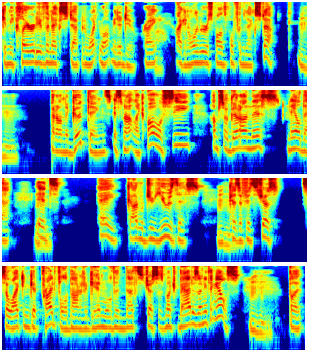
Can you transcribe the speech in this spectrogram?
Give me clarity of the next step and what you want me to do, right? Wow. I can only be responsible for the next step. Mhm. But on the good things, it's not like, oh, see, I'm so good on this, nailed that. Mhm. It's, hey, God, would you use this? Because if it's just so I can get prideful about it again, well, then that's just as much bad as anything else. Mhm. But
